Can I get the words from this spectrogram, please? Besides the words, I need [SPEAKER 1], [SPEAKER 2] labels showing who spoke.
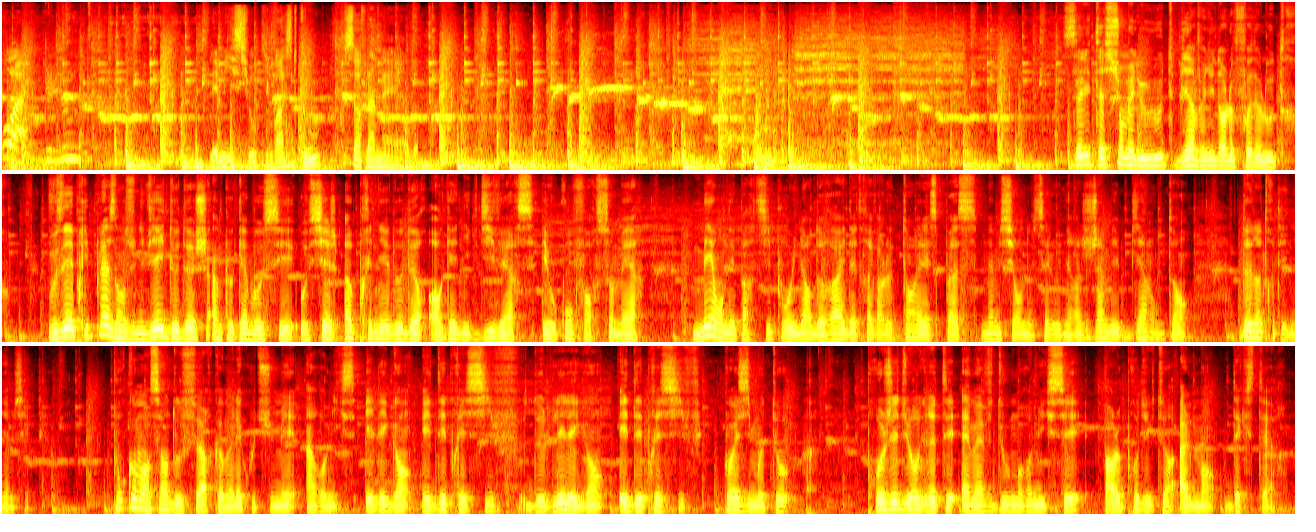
[SPEAKER 1] De.
[SPEAKER 2] L'émission qui brasse tout, sauf la merde.
[SPEAKER 3] Salutations mes louloutes, bienvenue dans le foie de l'outre. Vous avez pris place dans une vieille deduche un peu cabossée, au siège imprégné d'odeurs organiques diverses et au confort sommaire, mais on est parti pour une heure de ride à travers le temps et l'espace, même si on ne s'éloignera jamais bien longtemps de notre 19 siècle. Pour commencer en douceur, comme à l'accoutumée, un remix élégant et dépressif de l'élégant et dépressif Quasimoto, projet du regretté MF Doom remixé par le producteur allemand Dexter.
